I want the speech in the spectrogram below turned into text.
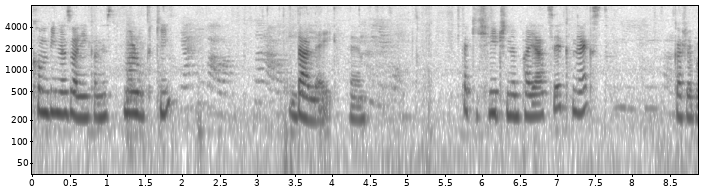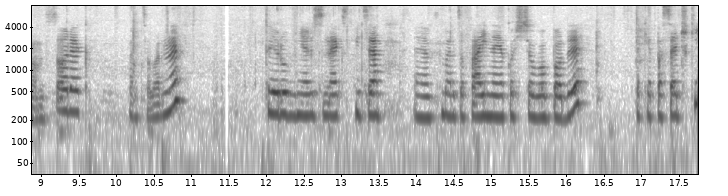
kombinezonik, on jest malutki. Dalej. Taki śliczny pajacyk, next. Pokażę Wam wzorek. Bardzo ładny. Tutaj również z Next widzę e, bardzo fajne jakościowo body. Takie paseczki.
